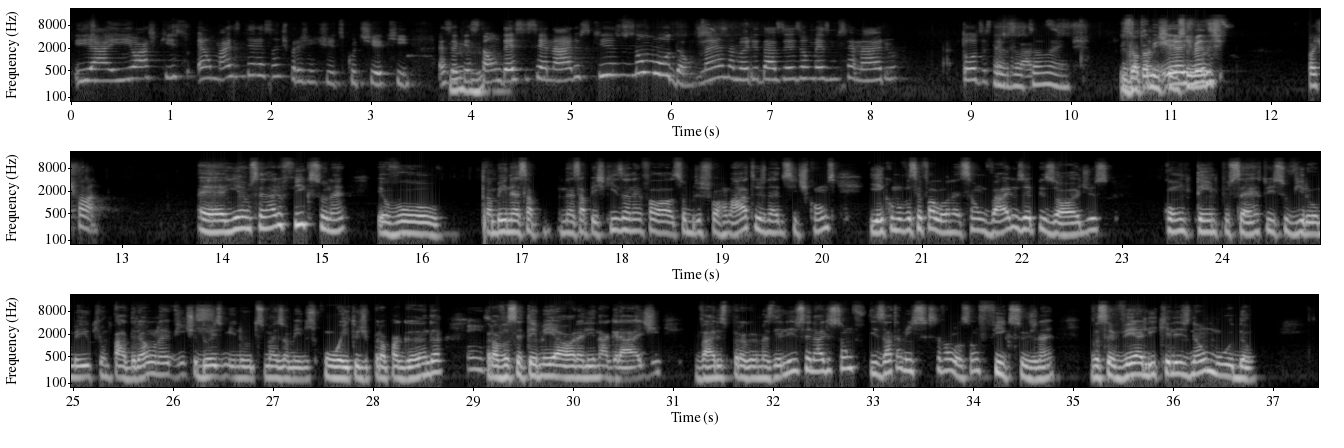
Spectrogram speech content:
E aí eu acho que isso é o mais interessante para a gente discutir aqui. Essa Uhum. questão desses cenários que não mudam, né? Na maioria das vezes é o mesmo cenário todas as temporadas. Exatamente. Exatamente. E é às cenário- vezes. Pode falar. É, e é um cenário fixo, né? Eu vou também nessa, nessa pesquisa, né, falar sobre os formatos, né, dos sitcoms, e aí, como você falou, né, são vários episódios com um tempo certo, isso virou meio que um padrão, né, 22 minutos mais ou menos, com oito de propaganda, para você ter meia hora ali na grade, vários programas dele, e os cenários são exatamente isso que você falou, são fixos, né, você vê ali que eles não mudam,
